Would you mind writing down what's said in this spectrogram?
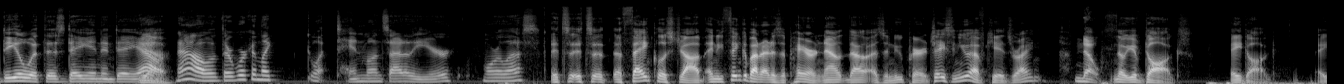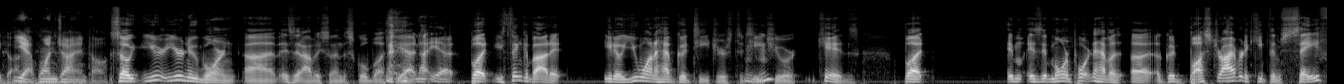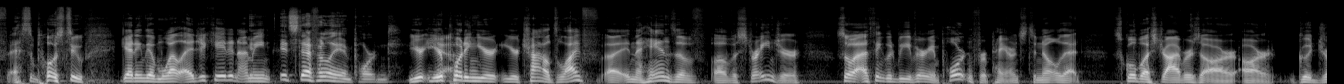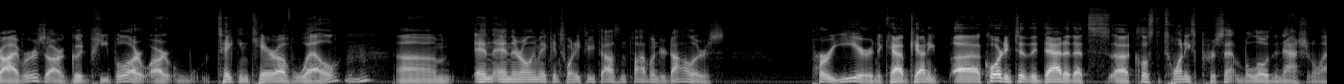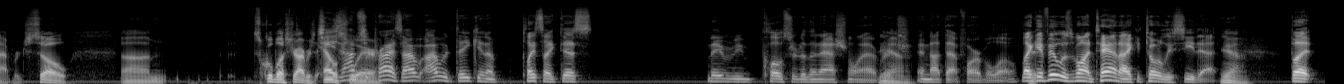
deal with this day in and day Yeah. out. Now they're working like what ten months out of the year, more or less. It's it's a, a thankless job, and you think about it as a parent now. Now, as a new parent, Jason, you have kids, right? No. No, you have dogs. A dog, a dog. Yeah, one giant dog. So your your newborn uh, isn't obviously on the school bus yet. Not yet. But you think about it. You know, you want to have good teachers to Mm-hmm. teach your kids, but im- is it more important to have a, a, a good bus driver to keep them safe as opposed to getting them well educated? I mean, It's definitely important. you're you're Yeah. putting your your child's life uh, in the hands of of a stranger. So I think it would be very important for parents to know that school bus drivers are are good drivers, are good people, are are taken care of well, um, and and they're only making twenty three thousand five hundred dollars per year in DeKalb County, uh, according to the data. That's uh, close to twenty percent below the national average. So. Um, School bus drivers Geez, I'm surprised. I, I would think in a place like this, they would be closer to the national average Yeah. and not that far below. Like if it was Montana, I could totally see that. Yeah. But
